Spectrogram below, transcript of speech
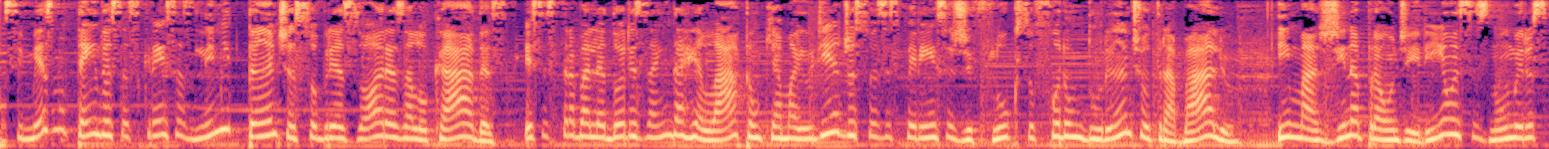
Se mesmo tendo essas crenças limitantes sobre as horas alocadas, esses trabalhadores ainda relatam que a maioria de suas experiências de fluxo foram durante o trabalho, imagina para onde iriam esses números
